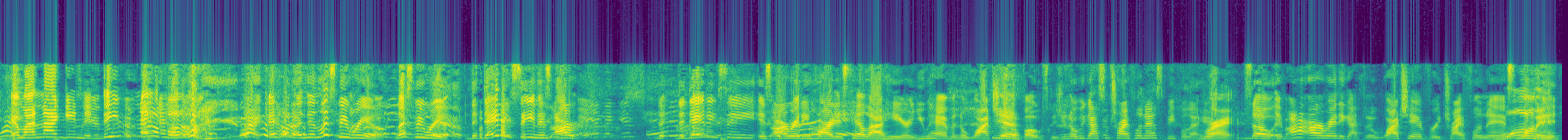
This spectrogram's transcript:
right. am I not getting it deep enough? right. And hold on. And then let's be real. Let's be real. The dating scene is already. Man that gets The, the dating scene is already hard as hell out here, and you having to watch Yeah. other folks because you know we got some trifling ass people out here. Right. So if I already got to watch every trifling ass Woman. woman,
